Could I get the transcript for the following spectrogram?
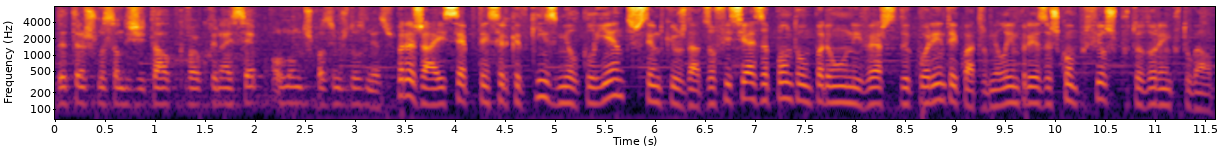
da transformação digital que vai ocorrer na ICEP ao longo dos próximos 12 meses. Para já, a ICEP tem cerca de 15 mil clientes, sendo que os dados oficiais apontam para um universo de 44 mil empresas com perfil exportador em Portugal.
